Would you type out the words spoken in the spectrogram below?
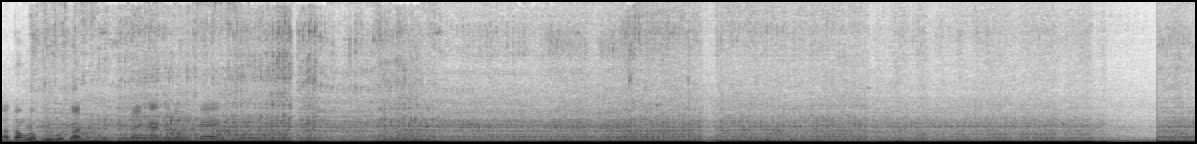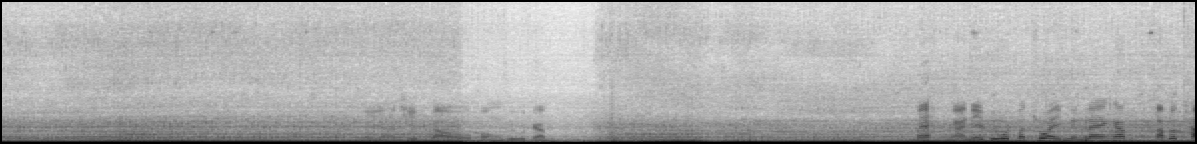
เราต้องหลบพี่วุฒิก่อนไม่งั้นจะโดนแกล้งนี่อาชีพเก่าของพี่วุฒิครับแม่งานนี้พี่วุฒิมาช่วยอีกหนึ่งแรงครับขับรถไถ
